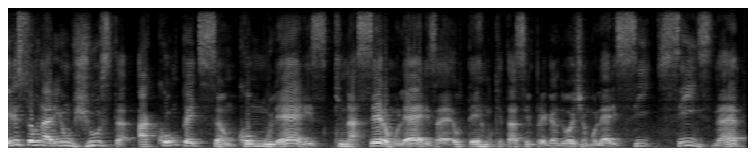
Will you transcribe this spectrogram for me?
eles tornariam justa a competição com mulheres que nasceram mulheres, é o termo que está se empregando hoje é mulheres cis, né?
